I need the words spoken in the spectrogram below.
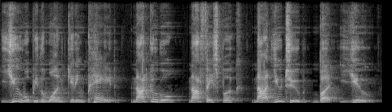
you will be the one getting paid. Not Google, not Facebook, not YouTube, but you.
